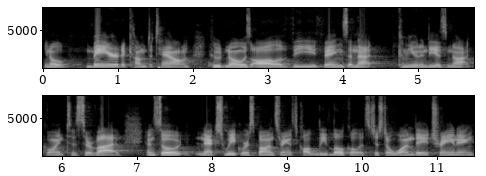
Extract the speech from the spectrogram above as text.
you know, mayor to come to town who knows all of the things, and that community is not going to survive. And so next week we're sponsoring. It's called Lead Local. It's just a one-day training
